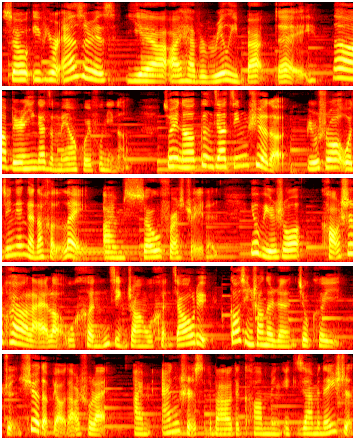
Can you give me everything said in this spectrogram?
So if your answer is "Yeah, I have a really bad day," 那别人应该怎么样回复你呢？所以呢，更加精确的，比如说我今天感到很累，I'm so frustrated。又比如说 考试快要来了，我很紧张，我很焦虑。高情商的人就可以准确的表达出来，I'm anxious about the coming examination。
